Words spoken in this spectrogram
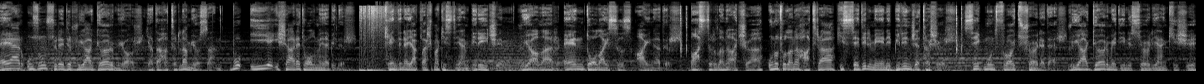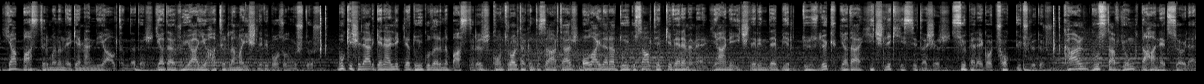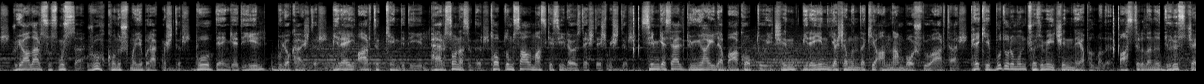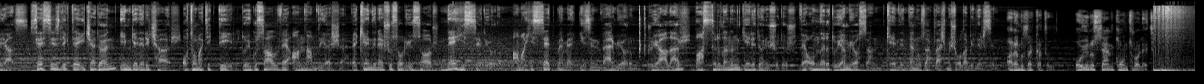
Eğer uzun süredir rüya görmüyor ya da hatırlamıyorsan bu iyiye işaret olmayabilir. Kendine yaklaşmak isteyen biri için rüyalar en dolaysız aynadır. Bastırılanı açığa, unutulanı hatıra, hissedilmeyeni bilince taşır. Sigmund Freud şöyle der. Rüya görmediğini söyleyen kişi ya bastırmanın egemenliği altındadır ya da rüyayı hatırlama işlevi bozulmuştur. Bu kişiler genellikle duygularını bastırır, kontrol takıntısı artar, olaylara duygusal tepki verememe yani içlerinde bir düzlük ya da hiçlik hissi taşır. Süperego çok güçlüdür. Carl Gustav Jung daha net söyler. Rüyalar susmuşsa ruh konuşmayı bırakmıştır. Bu denge değil, blokajdır. Birey artık kendi değil, personasıdır. Toplumsal maskesiyle özdeşleşmiştir. Simgesel dünya ile bağ koptuğu için bireyin yaşamındaki anlam boşluğu artar. Peki bu durumun çözümü için ne yapılmalı? Bastırılanı dürüstçe yaz. Sessizlikte içe dön, imgeleri çağır. Otomatik değil, duygusal ve anlamlı yaşa. Ve kendine şu soruyu sor. Ne hissediyorum ama hissetmeme izin vermiyorum. Rüyalar bastırılanın geri dönüşüdür ve onları duyamıyorsan kendinden uzaklaşmış olabilirsin. Aramıza katıl. Oyunu sen kontrol et.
